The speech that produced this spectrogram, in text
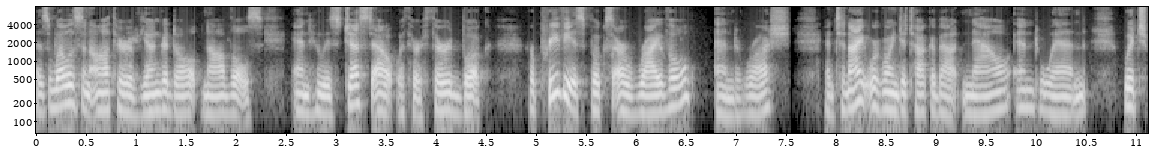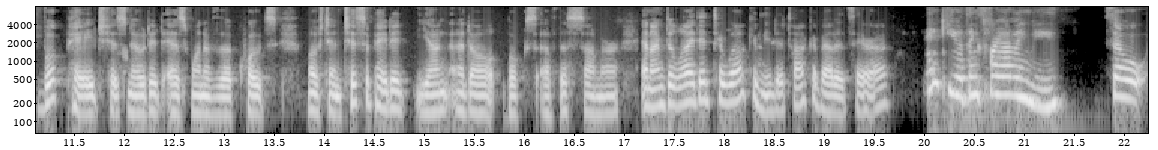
as well as an author of young adult novels and who is just out with her third book. Her previous books are Rival and Rush, and tonight we're going to talk about Now and When, which Bookpage has noted as one of the quotes most anticipated young adult books of the summer. And I'm delighted to welcome you to talk about it, Sara. Thank you. Thanks for having me. So,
